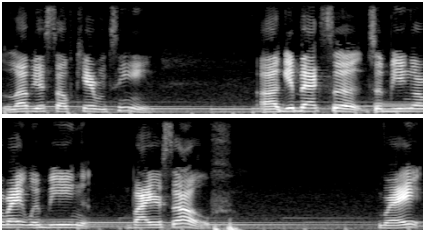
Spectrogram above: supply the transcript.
love your self care routine. Uh, get back to to being all right with being by yourself. Right?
